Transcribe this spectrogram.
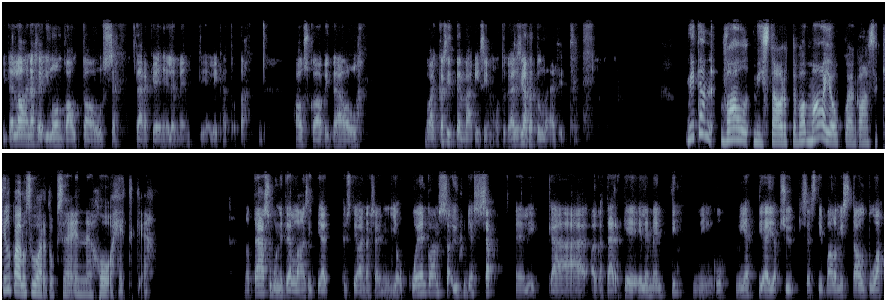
itsellä on aina se ilon kautta ollut se tärkein elementti, eli tota, hauskaa pitää olla. Vaikka sitten väkisin, mutta kyllä se sieltä tulee sitten. Miten valmistaudutte maajoukkueen kanssa kilpailusuoritukseen ennen H-hetkeä? No tämä suunnitellaan sitten tietysti aina sen joukkueen kanssa yhdessä, eli aika tärkeä elementti niin kuin miettiä ja psyykkisesti valmistautua.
